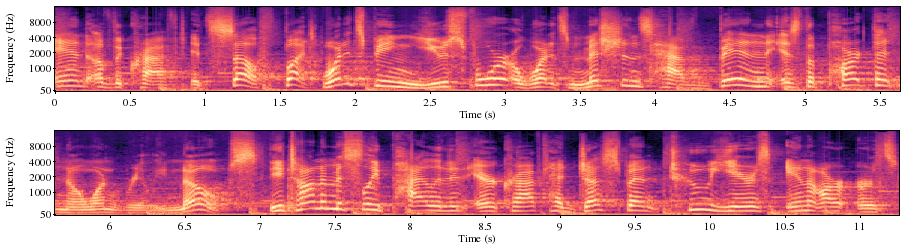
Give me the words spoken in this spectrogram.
and of the craft itself, but what it's being used for or what its missions have been is the part that no one really knows. The autonomously piloted aircraft had just spent two years in our Earth's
